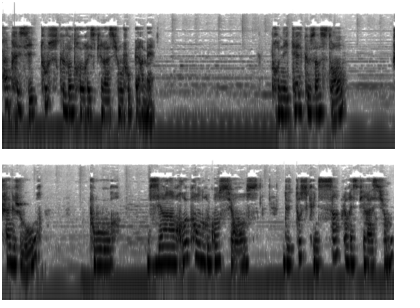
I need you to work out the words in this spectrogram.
Appréciez tout ce que votre respiration vous permet. Prenez quelques instants chaque jour pour bien reprendre conscience de tout ce qu'une simple respiration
